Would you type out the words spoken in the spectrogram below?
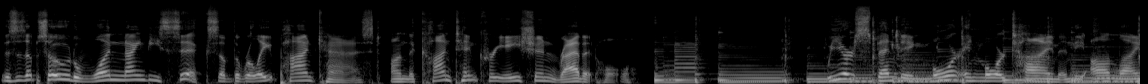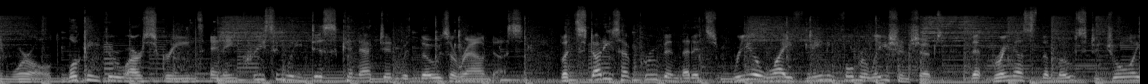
This is episode 196 of the Relate podcast on the content creation rabbit hole. We are spending more and more time in the online world, looking through our screens and increasingly disconnected with those around us. But studies have proven that it's real life, meaningful relationships that bring us the most joy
